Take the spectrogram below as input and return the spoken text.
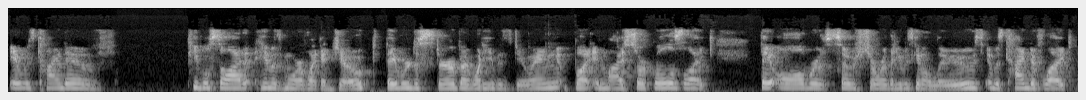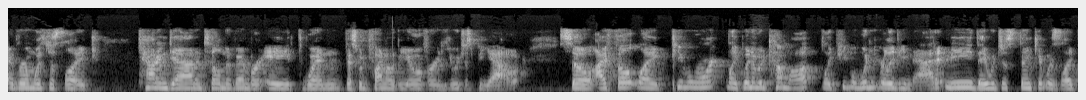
it was kind of people saw him as more of like a joke. They were disturbed by what he was doing, but in my circles, like they all were so sure that he was going to lose. It was kind of like everyone was just like counting down until November 8th when this would finally be over and he would just be out. So I felt like people weren't like when it would come up, like people wouldn't really be mad at me. They would just think it was like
